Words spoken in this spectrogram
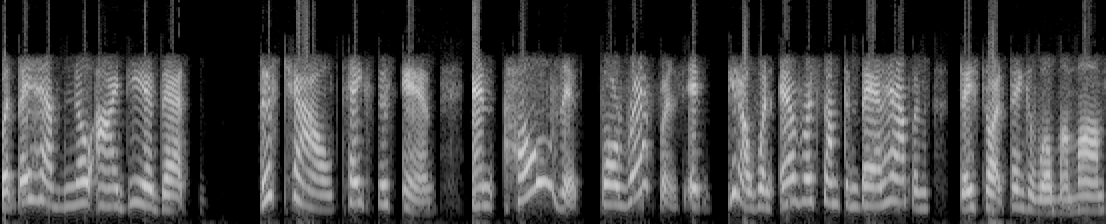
but they have no idea that this child takes this in and holds it for reference. It, you know, whenever something bad happens, they start thinking, "Well, my mom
